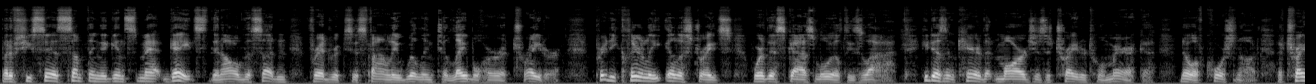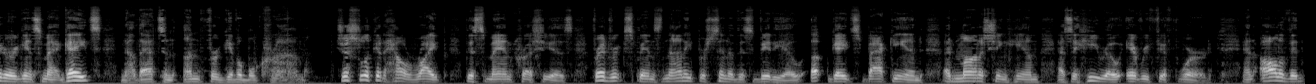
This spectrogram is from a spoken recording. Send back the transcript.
But if she says something against Matt Gaetz, then all of a sudden Fredericks is finally willing to label her a traitor. Pretty clearly illustrates where this guy's loyalties lie. He doesn't care that Marge is a traitor to America. No, of course not. A traitor against Matt Gaetz? Now that's an unforgivable crime. Just look at how ripe this man crush is. Frederick spends 90% of this video up Gaetz' back end, admonishing him as a hero every fifth word. And all of it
